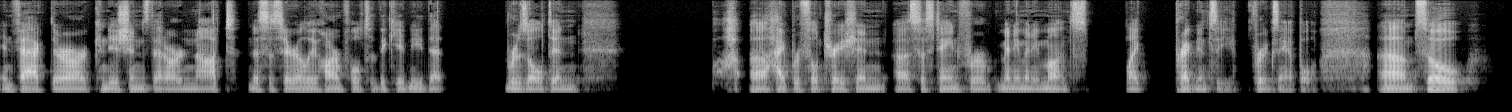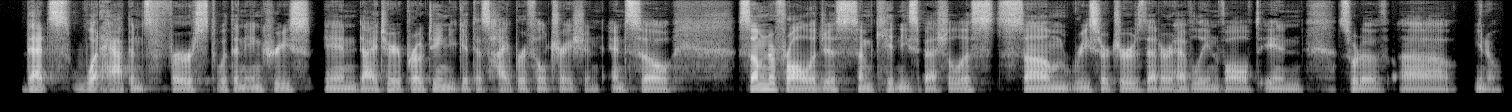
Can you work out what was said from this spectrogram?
In fact, there are conditions that are not necessarily harmful to the kidney that result in uh, hyperfiltration uh, sustained for many, many months, like pregnancy, for example. Um, so, that's what happens first with an increase in dietary protein. You get this hyperfiltration. And so, some nephrologists, some kidney specialists, some researchers that are heavily involved in sort of, uh, you know,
